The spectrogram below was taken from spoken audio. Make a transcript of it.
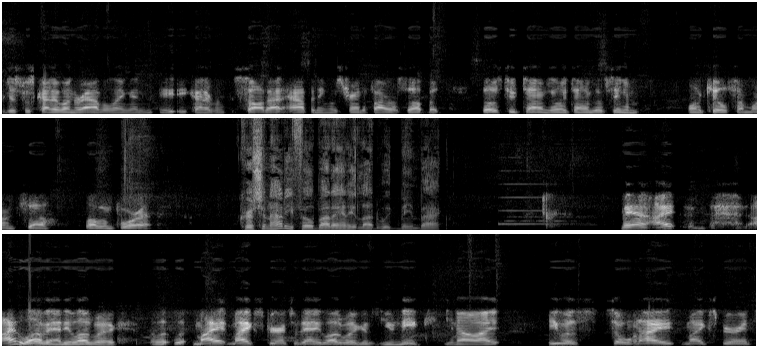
it just was kind of unraveling. And he, he kind of saw that happening and was trying to fire us up. But those two times, the only times I've seen him want to kill someone. So love him for it. Christian, how do you feel about Andy Ludwig being back? Man, I I love Andy Ludwig. My my experience with Andy Ludwig is unique. You know, I he was so when I my experience,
